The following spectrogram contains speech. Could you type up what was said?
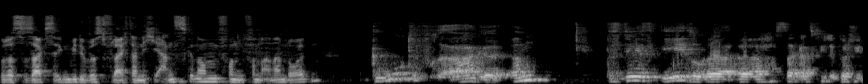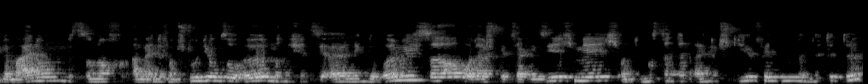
so dass du sagst, irgendwie, du wirst vielleicht da nicht ernst genommen von, von anderen Leuten? Gute Frage. Ähm, das Ding ist eh so, da äh, hast du da ganz viele verschiedene Meinungen. Bist du noch am Ende vom Studium so, äh, mache ich jetzt die eierlegende Wollmilchsau oder spezialisiere ich mich und du musst dann deinen eigenen Stil finden und und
